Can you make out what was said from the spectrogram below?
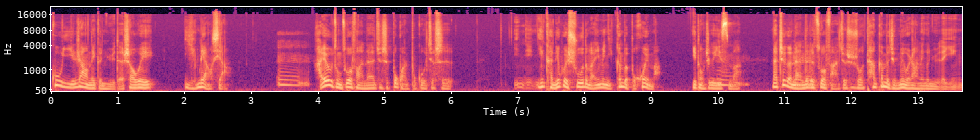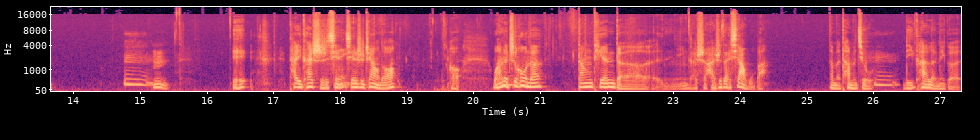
故意让那个女的稍微赢两下。嗯还有一种做法呢，就是不管不顾，就是你你你肯定会输的嘛，因为你根本不会嘛，你懂这个意思吗？那这个男的的做法就是说，他根本就没有让那个女的赢。嗯嗯，诶，他一开始是先先是这样的哦。好，完了之后呢，当天的应该是还是在下午吧。那么他们就嗯，离开了那个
